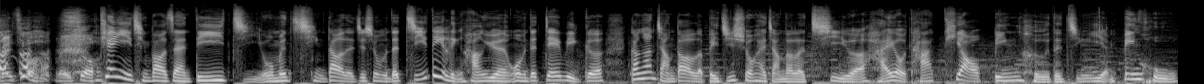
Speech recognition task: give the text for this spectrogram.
没错，没错。天意情报站第一集，我们请到的就是我们的极地领航员，我们的 David 哥。刚刚讲到了北极熊，还讲到了企鹅，还有他跳冰河的经验、冰湖、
